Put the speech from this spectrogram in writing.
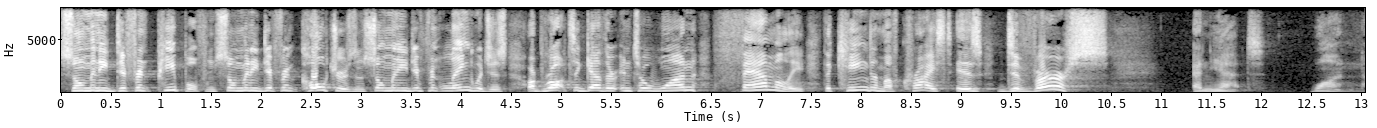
So many different people from so many different cultures and so many different languages are brought together into one family. The kingdom of Christ is diverse and yet one.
